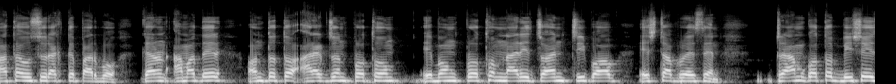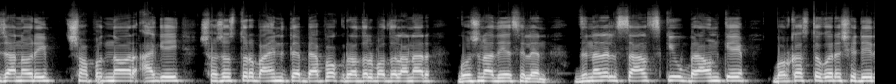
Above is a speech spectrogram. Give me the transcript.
মাথা উঁচু রাখতে পারব। কারণ আমাদের অন্তত আরেকজন প্রথম এবং প্রথম নারী জয়েন্ট চিফ অব স্টাফ রয়েছেন। ট্রাম্প গত বিশে জানুয়ারি শপথ নেওয়ার আগেই সশস্ত্র বাহিনীতে ব্যাপক রদলবদল আনার ঘোষণা দিয়েছিলেন। জেনারেল চার্লস কিউ ব্রাউনকে বরখাস্ত করে সেটির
